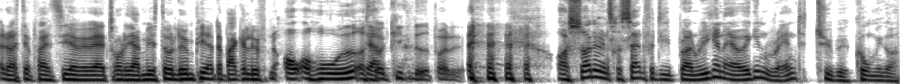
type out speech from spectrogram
og det er også derfor, jeg siger, at jeg tror, at jeg er mest Olympia, der bare kan løfte den over hovedet og stå Ja. og kigge ned på det. Og så er det jo interessant, fordi Brian Regan er jo ikke en rant-type komiker.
